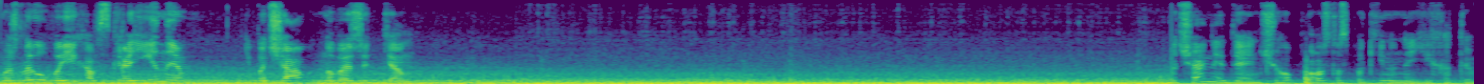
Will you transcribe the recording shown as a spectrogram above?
можливо, виїхав з країни і почав нове життя. Звичайний день, чого просто спокійно не їхати.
